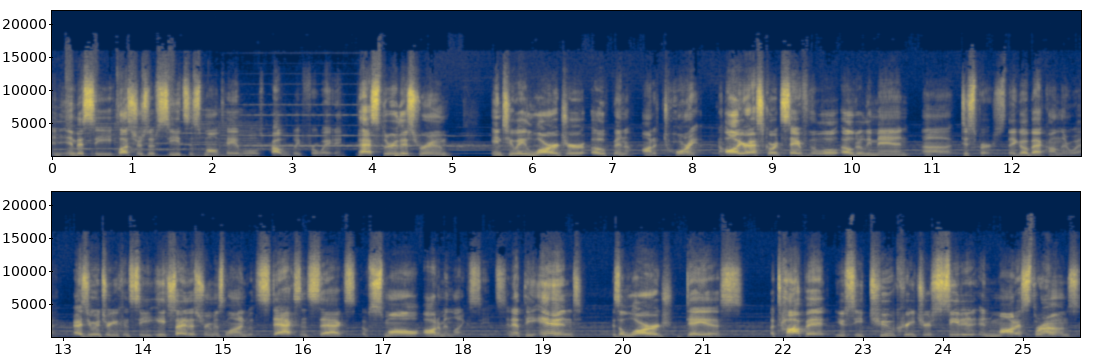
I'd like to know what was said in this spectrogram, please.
an embassy. Clusters of seats and small tables, probably for waiting. Pass through this room into a larger open auditorium. All your escorts, save for the little elderly man, uh, disperse. They go back on their way. As you enter, you can see each side of this room is lined with stacks and stacks of small ottoman like seats. And at the end is a large dais. Atop it, you see two creatures seated in modest thrones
